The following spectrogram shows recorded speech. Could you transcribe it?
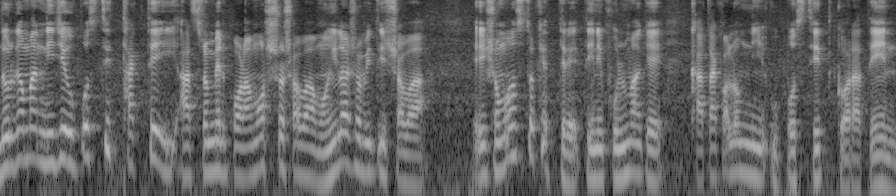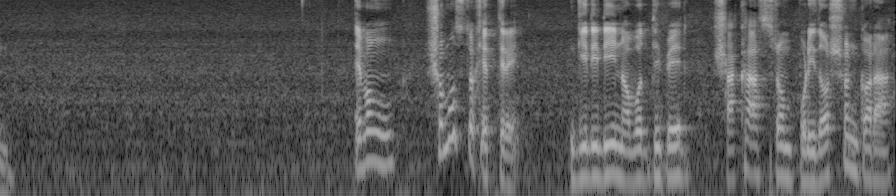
দুর্গামার নিজে উপস্থিত থাকতেই আশ্রমের পরামর্শ সভা, মহিলা সমিতির সভা এই সমস্ত ক্ষেত্রে তিনি ফুলমাকে খাতা কলম নিয়ে উপস্থিত করাতেন। এবং সমস্ত ক্ষেত্রে গিরিডি নবদ্বীপের শাখা আশ্রম পরিদর্শন করা,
